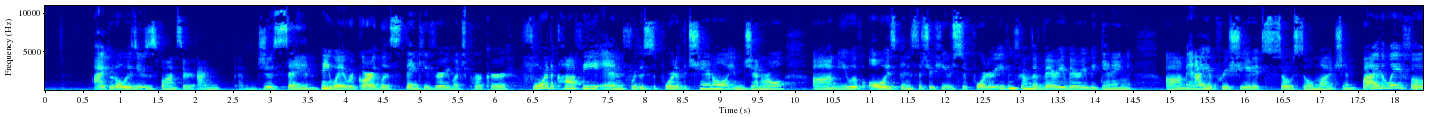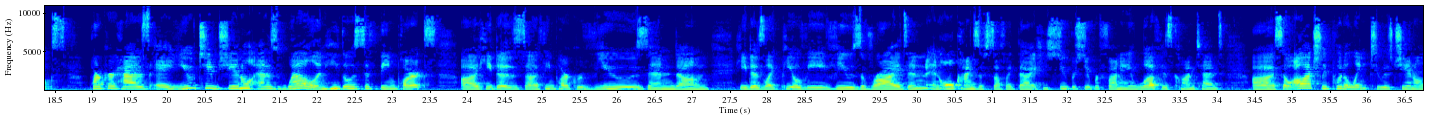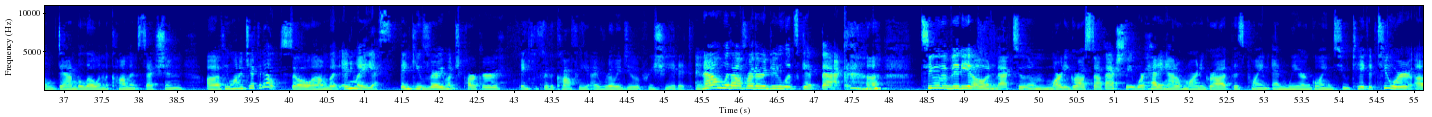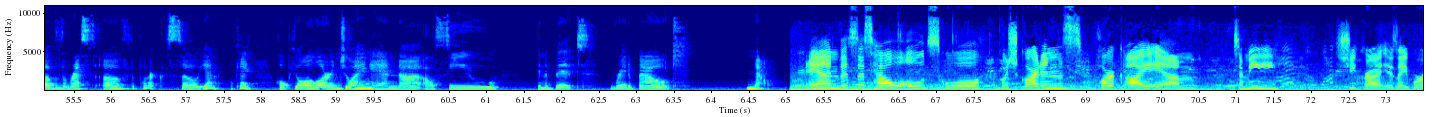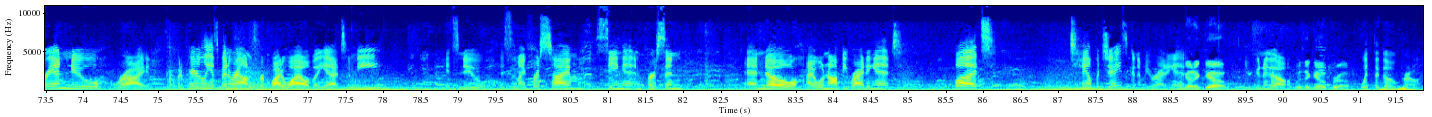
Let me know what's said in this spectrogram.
I could always use a sponsor. I'm, I'm just saying. Anyway, regardless, thank you very much, Parker, for the coffee and for the support of the channel in general. Um, you have always been such a huge supporter, even from the very, very beginning. Um, and I appreciate it so, so much. And by the way, folks, Parker has a YouTube channel as well, and he goes to theme parks. Uh, he does uh, theme park reviews and um, he does like POV views of rides and, and all kinds of stuff like that. He's super, super funny. Love his content. Uh, so I'll actually put a link to his channel down below in the comment section uh, if you want to check it out. So, um, but anyway, yes, thank you very much, Parker. Thank you for the coffee. I really do appreciate it. And now, without further ado, let's get back to the video and back to the Mardi Gras stuff. Actually, we're heading out of Mardi Gras at this point, and we are going to take a tour of the rest of the park. So yeah, okay. Hope you all are enjoying, and uh, I'll see you in a bit right about now. And this is how old school Busch Gardens Park I am. To me, SheiKra is a brand new ride. But apparently it's been around for quite a while. But yeah, to me, new. This is my first time seeing it in person. And no, I will not be riding it. But Tampa Jay's gonna be riding it. I'm gonna go. You're gonna go. With the GoPro. With the GoPro.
